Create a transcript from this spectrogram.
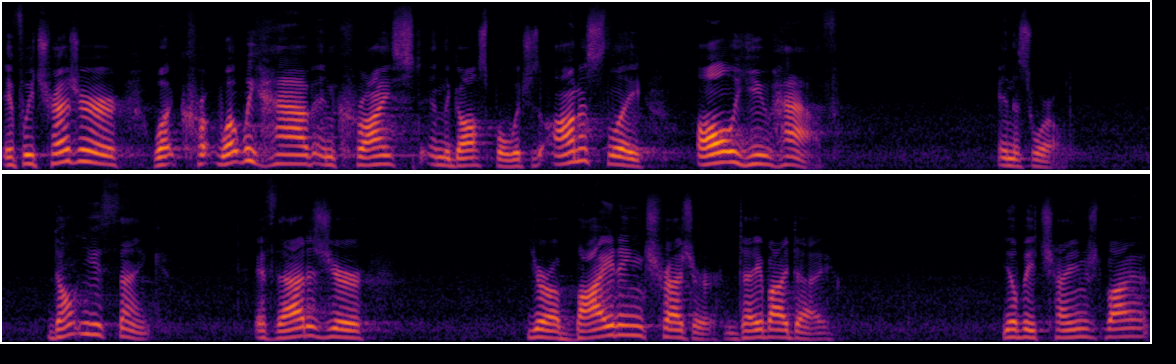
if we treasure what, what we have in Christ in the gospel, which is honestly all you have in this world, don't you think if that is your, your abiding treasure day by day, you'll be changed by it?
